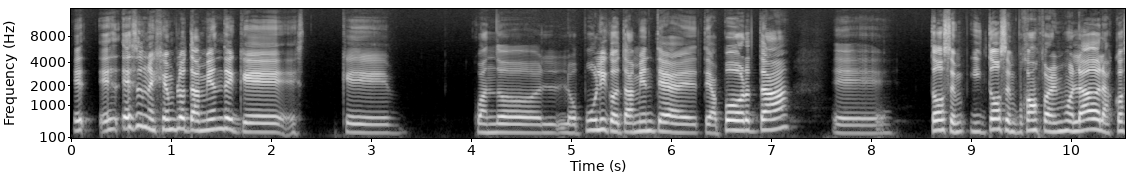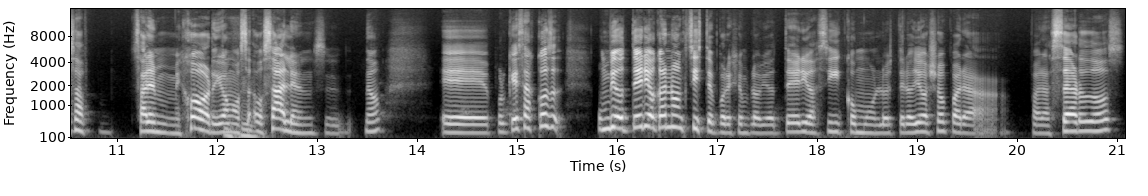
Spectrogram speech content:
es, es, un ejemplo también de que, que cuando lo público también te, aporta, eh, todos, em, y todos empujamos para el mismo lado, las cosas salen mejor, digamos, o salen, ¿no? Eh, porque esas cosas, un bioterio acá no existe, por ejemplo, bioterio así como lo, te lo digo yo para, para cerdos.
